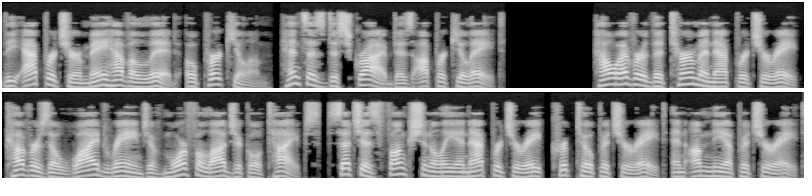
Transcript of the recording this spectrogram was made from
The aperture may have a lid operculum, hence is described as operculate. However the term anaperturate covers a wide range of morphological types, such as functionally anaperturate cryptoaperturate and omniaperturate.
